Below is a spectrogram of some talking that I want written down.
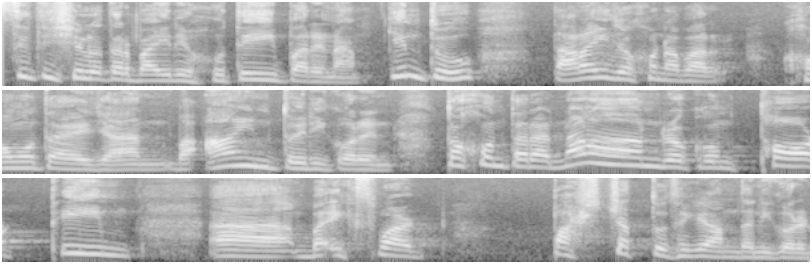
স্থিতিশীলতার বাইরে হতেই পারে না। কিন্তু তারাই যখন আবার ক্ষমতায় যান বা আইন তৈরি করেন, তখন তারা নানান রকম থট থিম বা এক্সপার্ট পাশ্চাত্য থেকে আমদানি করেন।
